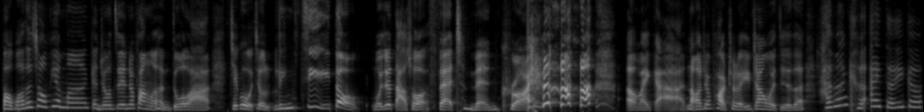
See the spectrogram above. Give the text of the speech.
宝宝的照片吗？感觉我之前就放了很多啦。结果我就灵机一动，我就打说 Fat man cry。Oh my god！然后就跑出了一张我觉得还蛮可爱的一个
